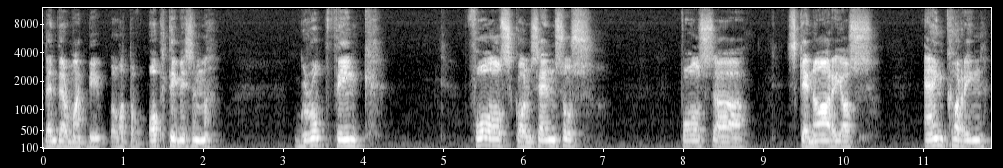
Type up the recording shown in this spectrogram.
then there might be a lot of optimism, groupthink, false consensus, false uh, scenarios, anchoring,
